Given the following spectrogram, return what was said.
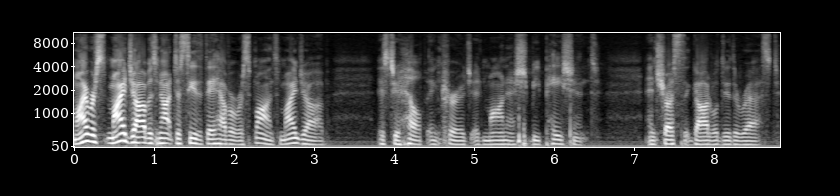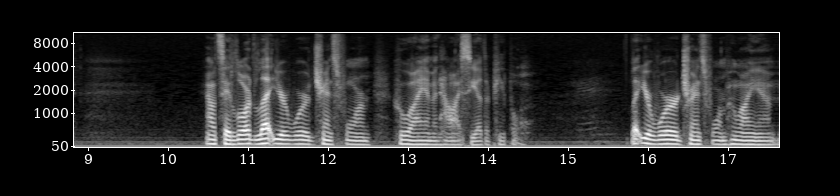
My, res- my job is not to see that they have a response. My job is to help, encourage, admonish, be patient, and trust that God will do the rest. I would say, Lord, let your word transform who I am and how I see other people. Let your word transform who I am,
